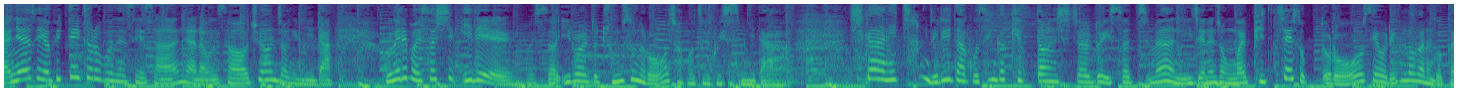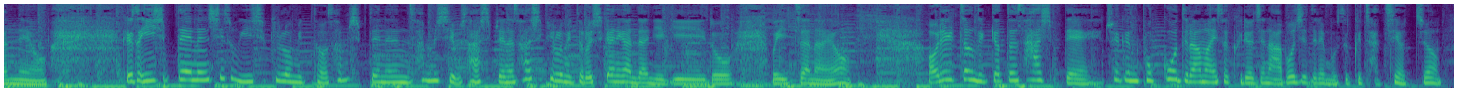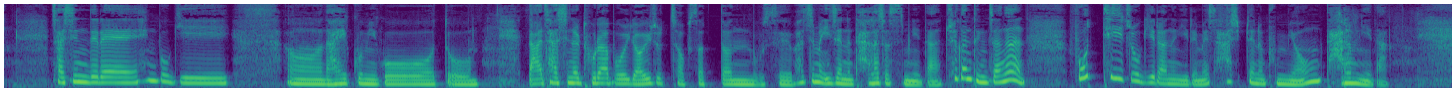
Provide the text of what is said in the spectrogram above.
네, 안녕하세요. 빅데이터로 보는 세상 아나운서 최원정입니다. 오늘이 벌써 11일, 벌써 1월도 중순으로 접어들고 있습니다. 시간이 참 느리다고 생각했던 시절도 있었지만 이제는 정말 빛의 속도로 세월이 흘러가는 것 같네요. 그래서 20대는 시속 20km, 30대는 30, 40대는 40km로 시간이 간다는 얘기도 왜 있잖아요. 어릴 적 느꼈던 40대, 최근 복고 드라마에서 그려진 아버지들의 모습 그 자체였죠. 자신들의 행복이 어 나의 꿈이고 또 나 자신을 돌아볼 여유조차 없었던 모습. 하지만 이제는 달라졌습니다. 최근 등장한 forty족이라는 이름의 40대는 분명 다릅니다.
